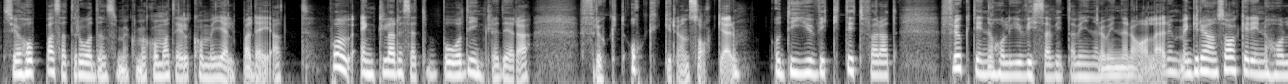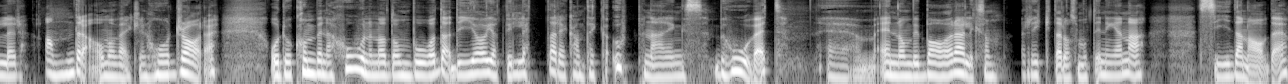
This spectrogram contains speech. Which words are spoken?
Så jag hoppas att råden som jag kommer komma till kommer hjälpa dig att på enklare sätt både inkludera frukt och grönsaker. Och det är ju viktigt för att frukt innehåller ju vissa vitaminer och mineraler men grönsaker innehåller andra om man verkligen hårdrar det. Och då kombinationen av de båda det gör ju att vi lättare kan täcka upp näringsbehovet eh, än om vi bara liksom riktar oss mot den ena sidan av det.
